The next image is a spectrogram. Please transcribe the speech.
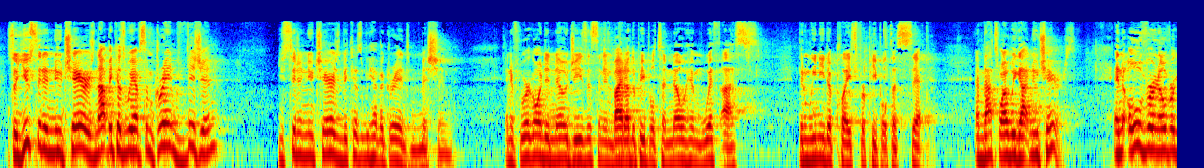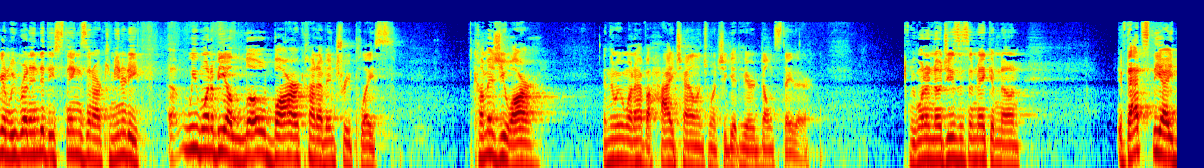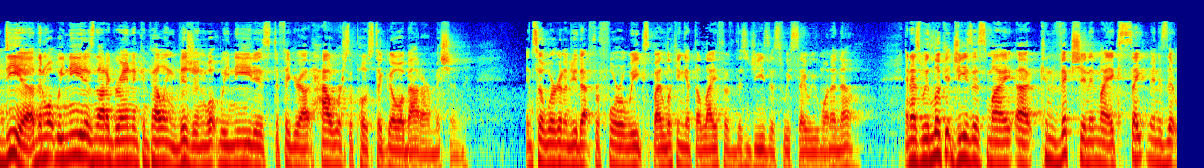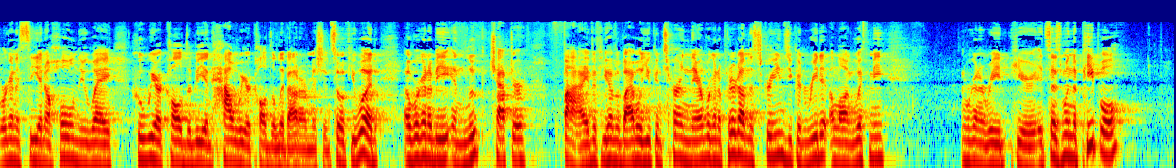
So you sit in new chairs, not because we have some grand vision you sit in new chairs because we have a grand mission. And if we're going to know Jesus and invite other people to know him with us, then we need a place for people to sit. And that's why we got new chairs. And over and over again, we run into these things in our community. Uh, we want to be a low bar kind of entry place. Come as you are. And then we want to have a high challenge once you get here. Don't stay there. We want to know Jesus and make him known. If that's the idea, then what we need is not a grand and compelling vision. What we need is to figure out how we're supposed to go about our mission. And so we're going to do that for four weeks by looking at the life of this Jesus we say we want to know. And as we look at Jesus, my uh, conviction and my excitement is that we're going to see in a whole new way who we are called to be and how we are called to live out our mission. So if you would, uh, we're going to be in Luke chapter 5. If you have a Bible, you can turn there. We're going to put it on the screens. You can read it along with me. We're going to read here. It says, When the people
